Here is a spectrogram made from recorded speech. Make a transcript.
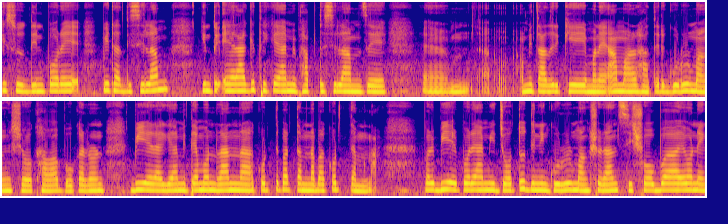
কিছুদিন পরে পিঠা দিছিলাম। কিন্তু এর আগে থেকে আমি ভাবতেছিলাম যে আমি তাদেরকে মানে আমার হাতের গরুর মাংস খাওয়াবো। কারণ বিয়ের আগে আমি তেমন রান্না করতে পারতাম না বা করতাম না। পরে বিয়ের পরে আমি যতদিনই গরুর মাংস রাঁধছি, সবাই অনেক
